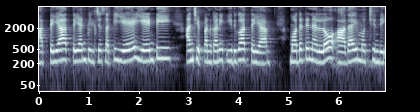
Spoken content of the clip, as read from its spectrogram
అత్తయ్య అత్తయ్య అని పిలిచేసరికి ఏ ఏంటి? అని చెప్పాను కానీ ఇదిగో అత్తయ్య మొదటి నెలలో ఆదాయం వచ్చింది.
